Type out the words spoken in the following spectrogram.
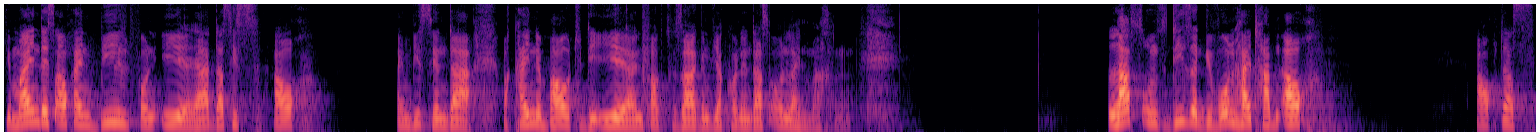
Gemeinde ist auch ein Bild von Ehe, ja, das ist auch ein bisschen da. Aber keine baut die Ehe einfach zu sagen, wir können das online machen. Lass uns diese Gewohnheit haben, auch, auch das,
